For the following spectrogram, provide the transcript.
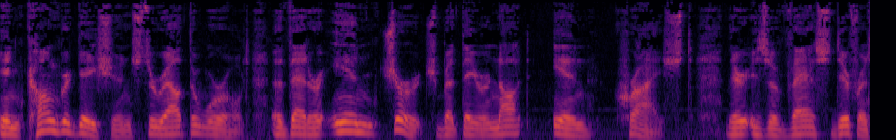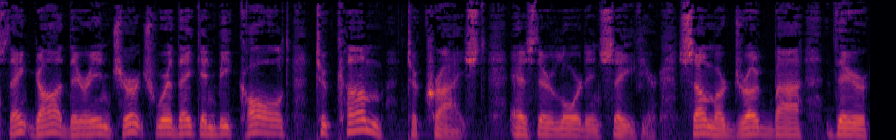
in congregations throughout the world uh, that are in church, but they are not in Christ. There is a vast difference. Thank God they're in church where they can be called to come to Christ as their Lord and Savior. Some are drugged by their,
